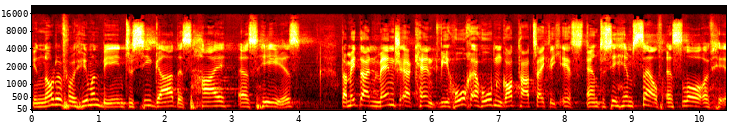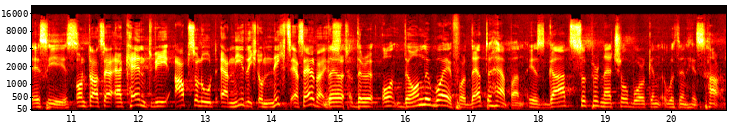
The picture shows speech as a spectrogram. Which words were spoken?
In order for a human being to see God as high as he is Damit ein Mensch erkennt, wie hoch erhoben Gott tatsächlich ist. and to see himself as low as he is, Und dass er erkennt, wie absolut erniedrigt und nichts er selber the, ist. the, on- the only way for that to happen is God's supernatural working within his heart.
